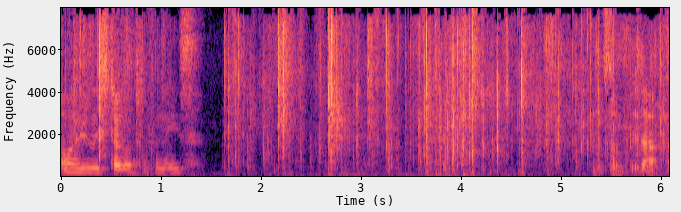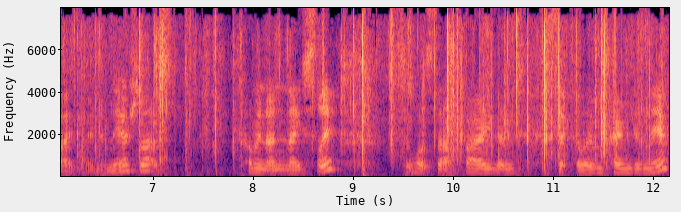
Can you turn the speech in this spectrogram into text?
oh, I really struggle to open these. So put that five pound in there. So that's coming in nicely. So what's that? Five and six, eleven pound in there.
